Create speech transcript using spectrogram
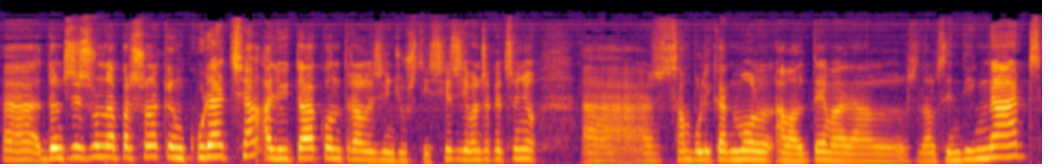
eh, doncs és una persona que encoratja a lluitar contra les injustícies. Llavors aquest senyor eh, s'ha embolicat molt amb el tema dels, dels indignats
